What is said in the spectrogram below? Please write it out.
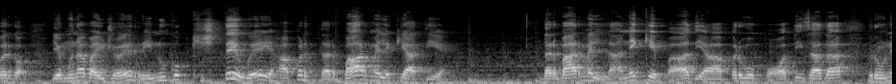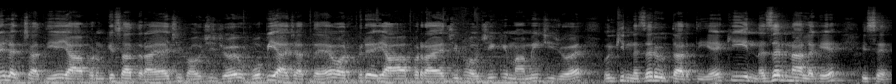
पर यमुना बाई जो है रेनू को खींचते हुए यहाँ पर दरबार में लेके आती है। दरबार में लाने के बाद यहाँ पर वो बहुत ही ज़्यादा रोने लग जाती है। यहाँ पर उनके साथ राया जी भाऊजी जो है, वो भी आ जाते हैं और फिर यहाँ पर राया जी भाऊजी की मामी जी जो है, उनकी नज़र उतारती है कि नज़र ना लगे इसे।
